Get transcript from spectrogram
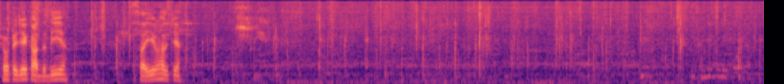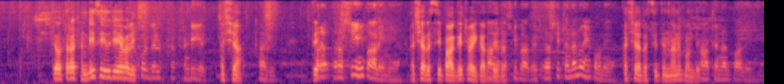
ਛੋਟੇ ਜਿਹੇ ਕੱਦ ਦੀ ਆ। ਸਾਈਵਾਲ ਚ ਆ। ਤੇ ਉਤਰਾ ਠੰਡੀ ਸੀਲ ਜੀ ਇਹ ਵਾਲੀ? ਬਿਲਕੁਲ ਬਿਲਕੁਲ ਠੰਡੀ ਹੈ ਜੀ। ਅੱਛਾ। ਹਾਂਜੀ। ਤੇ- ਪਰ ਰੱਸੀ ਅਸੀਂ ਪਾ ਲੈਨੇ ਆ ਅੱਛਾ ਰੱਸੀ ਪਾ ਕੇ ਚਵਾਈ ਹਾਂ ਕਰਦੇ ਜੀ। ਰੱਸੀ ਪਾ ਕੇ। ਰੱਸੀ ਤਿੰਨਾਂ ਨੂੰ ਅਸੀਂ ਪਾਉਨੇ ਆ ਅੱਛਾ ਰੱਸੀ ਤਿੰਨਾਂ ਨੇ ਪਾਉਂਦੇ। ਹਾਂ ਤਿੰਨਾਂ ਨੂੰ ਪਾ ਲੈਣੀ ਆ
